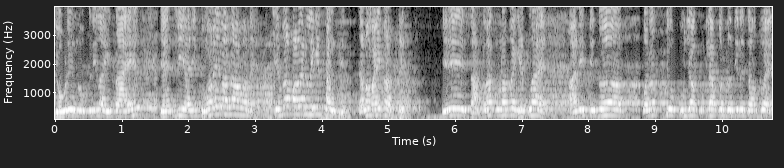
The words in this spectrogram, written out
जेवढे नोकरीला इथं आहेत त्यांची यादी तुम्हालाही माझं आव्हान आहे. शेजा लगेच सांगतील त्यांना माहीत असते. हे दाखला कोणाचा घेतलाय? आणि तिथं परत तो पूजा कुठल्या पद्धतीने करतोय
